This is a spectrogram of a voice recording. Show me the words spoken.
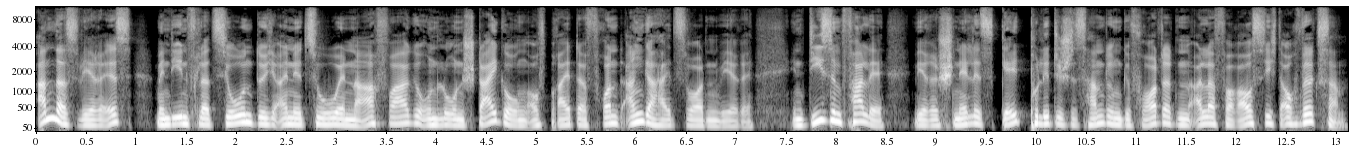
Anders wäre es, wenn die Inflation durch eine zu hohe Nachfrage und Lohnsteigerung auf breiter Front angeheizt worden wäre. In diesem Falle wäre schnelles geldpolitisches Handeln gefordert und aller Voraussicht auch wirksam.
